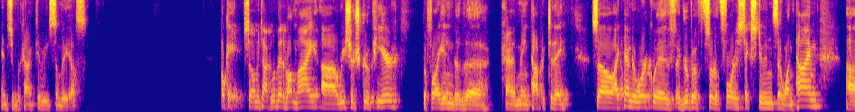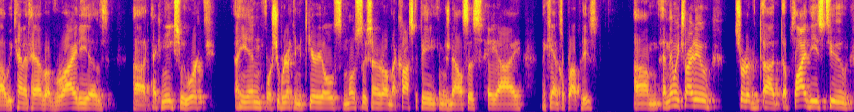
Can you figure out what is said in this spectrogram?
in superconductivity to somebody else. Okay, so let me talk a little bit about my uh, research group here before I get into the kind of main topic today. So I tend to work with a group of sort of four to six students at one time. Uh, we kind of have a variety of uh, techniques we work in for superconducting materials, mostly centered on microscopy, image analysis, AI, mechanical properties. Um, and then we try to sort of uh, apply these to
